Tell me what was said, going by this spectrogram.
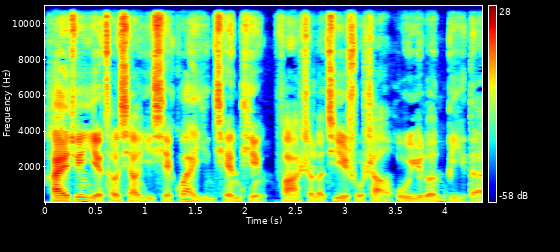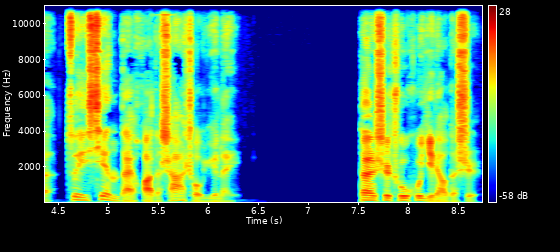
海军也曾向一些怪影潜艇发射了技术上无与伦比的最现代化的杀手鱼雷。但是出乎意料的是，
